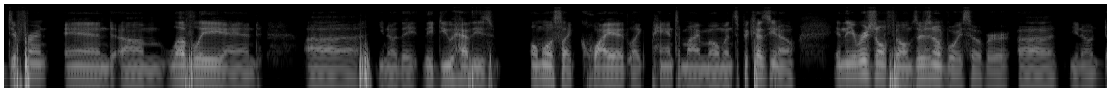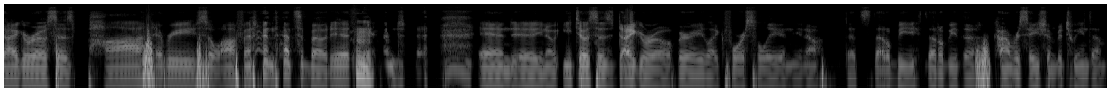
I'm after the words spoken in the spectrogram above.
different and um, lovely, and uh, you know they they do have these almost like quiet, like pantomime moments because you know in the original films there's no voiceover. Uh, you know, Daigoro says "pa" every so often, and that's about it. Hmm. And and uh, you know, Itto says Daigoro very like forcefully, and you know that's that'll be that'll be the conversation between them.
